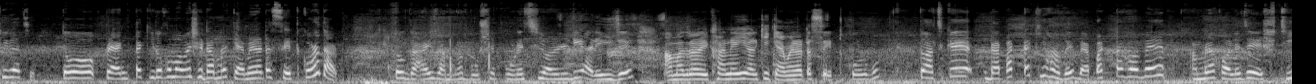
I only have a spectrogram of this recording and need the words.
ঠিক আছে? তো প্র্যাঙ্কটা কীরকম হবে সেটা আমরা ক্যামেরাটা সেট করে তার তো গাইজ আমরা বসে পড়েছি অলরেডি আর এই যে আমরা এখানেই আর কি ক্যামেরাটা সেট করব। তো আজকে ব্যাপারটা কি হবে? ব্যাপারটা হবে, আমরা কলেজে এসছি,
